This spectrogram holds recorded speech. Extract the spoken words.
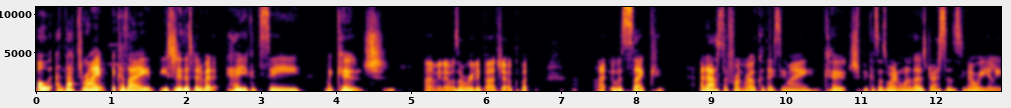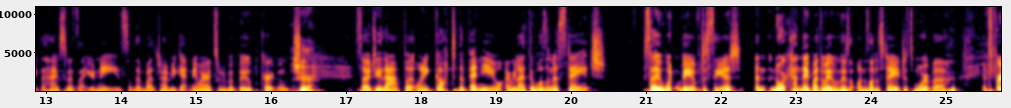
Oh, and that's right, because I used to do this bit about how you could see my cooch. I mean, it was a really bad joke, but it was like I'd ask the front row, could they see my coach? Because I was wearing one of those dresses, you know, where you leave the house and it's at your knees. And then by the time you get anywhere, it's sort of a boob curtain. Sure. So I do that. But when I got to the venue, I realized there wasn't a stage. So they wouldn't be able to see it. And nor can they, by the way, when there's when it's on a stage. It's more of a, it's for,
